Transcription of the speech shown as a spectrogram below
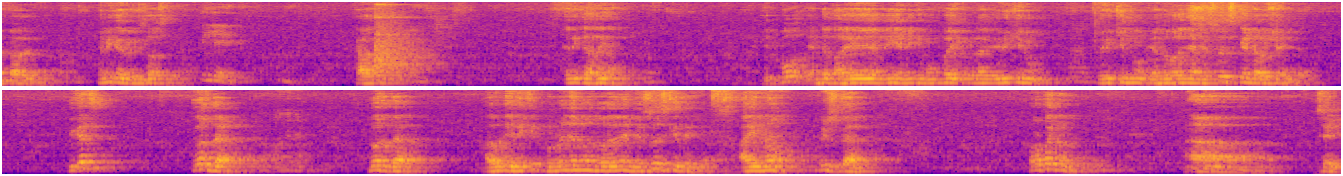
മിണ്ടാതിരുന്നു. എനിക്കൊരു വിശ്വാസമില്ല. കാരണം എനിക്കറിയാം. ഇപ്പോൾ എന്റെ ഭാര്യയെ നീ എനിക്ക് മുംബൈ ഇവിടെ ഇരിക്കുന്നു ഇരിക്കുന്നു എന്ന് പറഞ്ഞാൽ വിശ്വസിക്കേണ്ട ആവശ്യമില്ല. ബിക്കോസ് യു ആർ ദർ ഓ, അങ്ങനെ യു ആർ ദർ അതുകൊണ്ട് എനിക്ക് പുനർജന്മം എന്ന് പറയുന്നത് വിശ്വസിക്കുന്നില്ല. ഐ നോ ഇറ്റ്സ് ദാ ഉറപ്പായിട്ടുണ്ട് ആ, ശരി.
